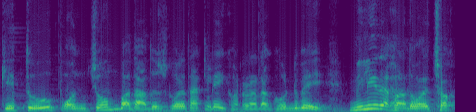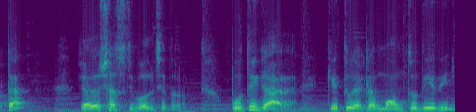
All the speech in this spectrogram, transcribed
কেতু পঞ্চম বা দ্বাদশ ঘরে থাকলে এই ঘটনাটা ঘটবেই। মিলিয়ে দেখো না তোমাদের ছকটা। জয়দেব শাস্ত্রী বলছে তো প্রতিকার কেতুর একটা মন্ত্র দিয়ে দিই।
